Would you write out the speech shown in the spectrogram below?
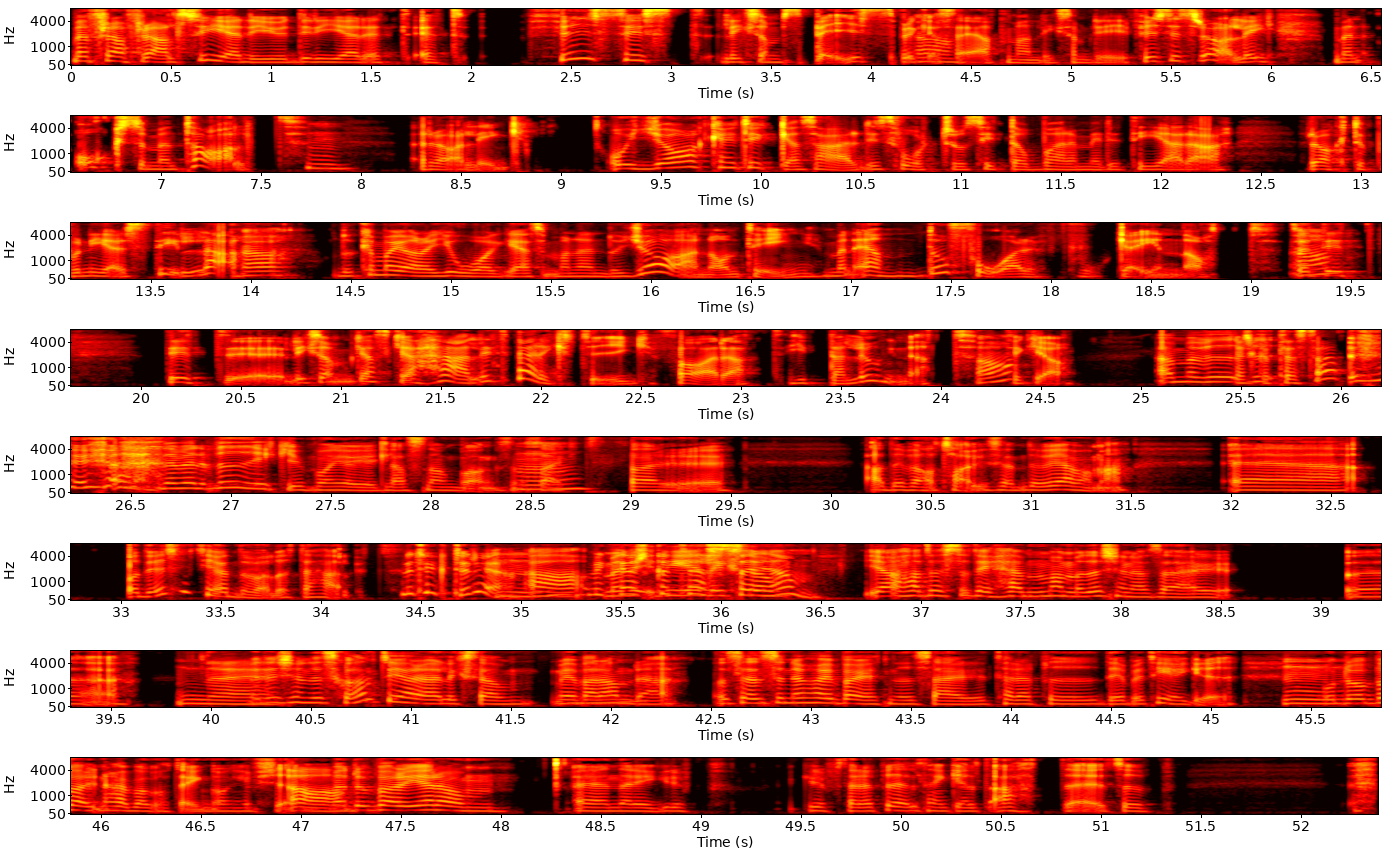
Men framförallt så ger det ju det ger ett, ett fysiskt liksom space, brukar jag Ja. säga. Att man liksom blir fysiskt rörlig, men också mentalt Mm. rörlig. Och jag kan ju tycka så här, det är svårt att sitta och bara meditera rakt upp och ner stilla. Ja. Då kan man göra yoga så man ändå gör någonting, men ändå får foka inåt. Så Ja. att det är ett, det är ett eh, liksom ganska härligt verktyg för att hitta lugnet, Ja. tycker jag. Ja, men vi, Jag ska vi, testa. nej, men vi gick ju på en yogaklass någon gång som sagt. För, eh, ja, det var ett tag sedan, du och jag mamma. Eh, och det tyckte jag ändå var lite härligt. Du tyckte det? Ja, vi men kanske ska det- testa liksom- igen. Jag har testat det hemma men då kände jag så här. Eh, men det kändes skönt att göra liksom med varandra. Och sen så nu har jag börjat ny så här, terapi DBT-grej. Och då bör, nu har jag bara gått en gång i och för sig. Ja. Men då börjar de, eh, när det är grupp, gruppterapi helt enkelt, att eh, typ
